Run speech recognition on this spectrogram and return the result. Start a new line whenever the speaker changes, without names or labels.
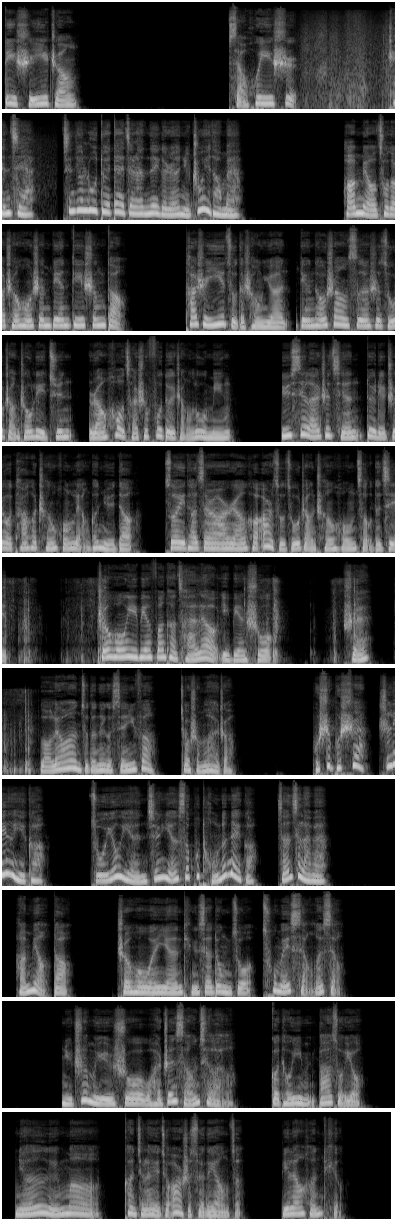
第十一章，小会议室。
陈姐，今天陆队带进来的那个人，你注意到没？
韩淼凑到陈红身边，低声道：“他是一组的成员，顶头上司是组长周丽君，然后才是副队长陆明。于西来之前，队里只有他和陈红两个女的，所以他自然而然和二组组长陈红走得近。”陈红一边翻看材料，一边说：“谁？老廖案子的那个嫌疑犯叫什么来着？
不是，不是，是另一个，左右眼睛颜色不同的那个，想起来没？”
韩淼道。陈红闻言停下动作，蹙眉想了想：“你这么一说，我还真想起来了，个头一米八左右，年龄嘛，看起来也就二十岁的样子，鼻梁很挺。”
